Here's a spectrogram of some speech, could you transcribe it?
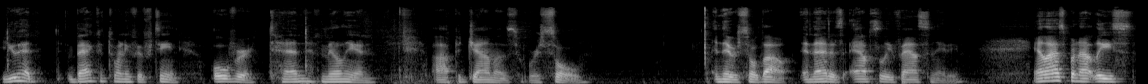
you had back in 2015 over 10 million uh, pajamas were sold and they were sold out. And that is absolutely fascinating. And last but not least,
